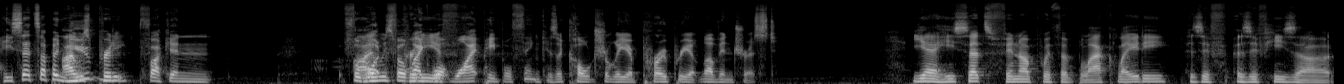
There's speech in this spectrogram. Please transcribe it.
He sets up a new I pretty. fucking for I what for like what white people think is a culturally appropriate love interest. Yeah, he sets Finn up with a black lady as if as if he's uh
